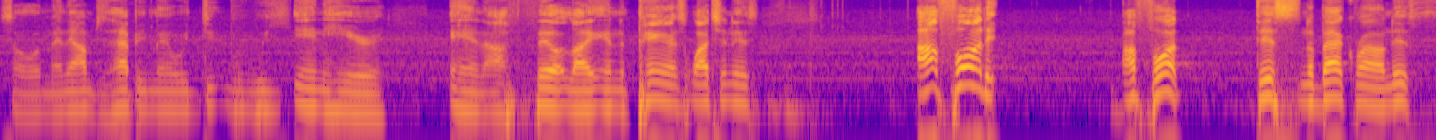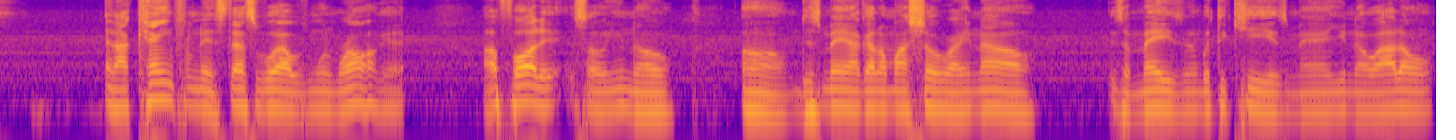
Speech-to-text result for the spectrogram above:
So man, I'm just happy, man. We do, we in here, and I felt like, and the parents watching this, I fought it. I fought this in the background, this, and I came from this. That's where I was went wrong at. I fought it, so you know, um, this man I got on my show right now is amazing with the kids, man. You know, I don't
